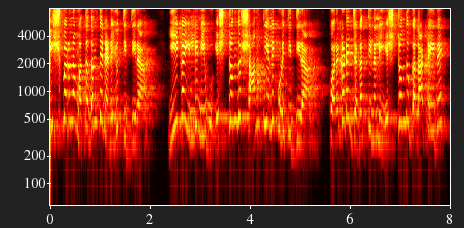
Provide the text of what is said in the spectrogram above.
ಈಶ್ವರನ ಮತದಂತೆ ನಡೆಯುತ್ತಿದ್ದೀರಾ? ಈಗ ಇಲ್ಲಿ ನೀವು ಎಷ್ಟೊಂದು ಶಾಂತಿಯಲ್ಲಿ ಕುಳಿತಿದ್ದೀರಾ? ಹೊರಗಡೆ ಜಗತ್ತಿನಲ್ಲಿ ಎಷ್ಟೊಂದು ಗಲಾಟೆ ಇದೆ?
